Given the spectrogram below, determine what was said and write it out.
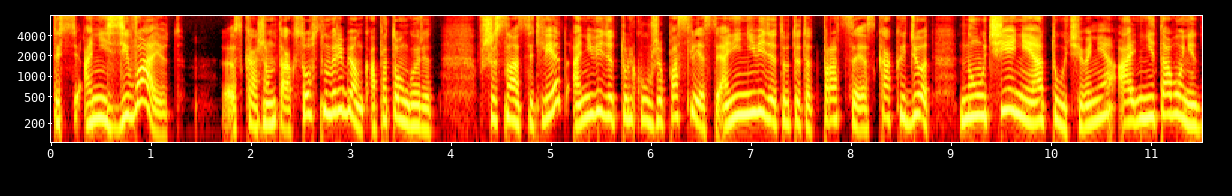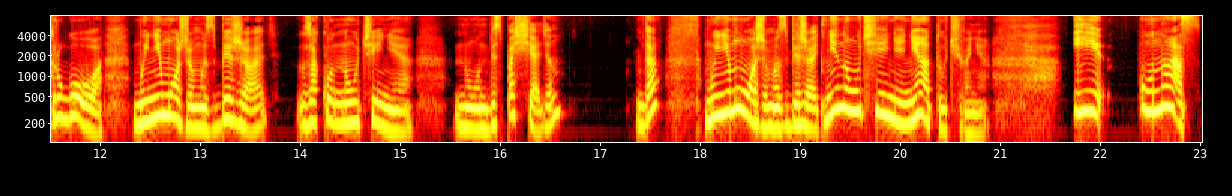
То есть они зевают скажем так, собственного ребенка, а потом, говорят, в 16 лет они видят только уже последствия. Они не видят вот этот процесс, как идет научение и отучивание, а ни того, ни другого мы не можем избежать. Закон научения, ну, он беспощаден, да? Мы не можем избежать ни научения, ни отучивания. И у нас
